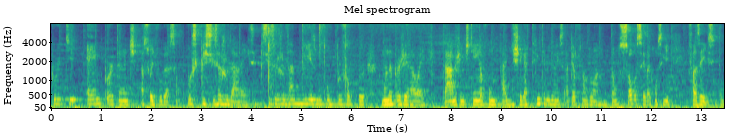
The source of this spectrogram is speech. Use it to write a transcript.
porque é importante a sua divulgação. Você precisa ajudar, velho. Você precisa ajudar mesmo, então, por favor, manda para geral aí. Tá, a gente tem a vontade de chegar a 30 milhões até o final do ano. Então só você vai conseguir fazer isso. Então,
